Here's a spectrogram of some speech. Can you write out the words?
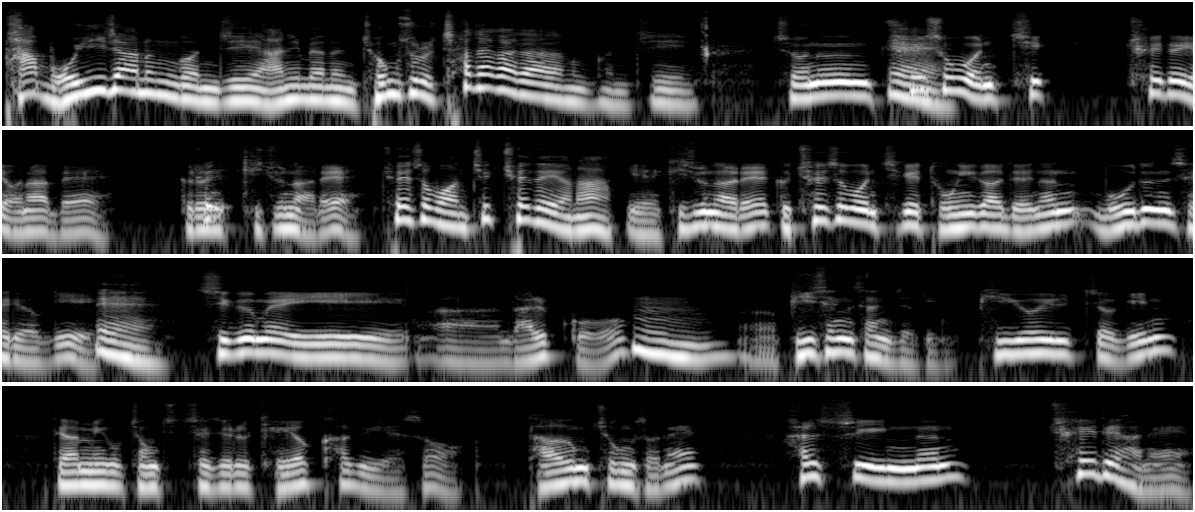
다 모이자는 건지 아니면은 정수를 찾아가자는 건지 저는 예. 최소 원칙 최대 연합에 그런 최, 기준 아래 최소 원칙 최대 연합 예 기준 아래 그 최소 원칙에 동의가 되는 모든 세력이 예. 지금의 이 아, 낡고 음. 어, 비생산적인 비효율적인 대한민국 정치 체제를 개혁하기 위해서 다음 총선에 할 수 있는 최대한의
